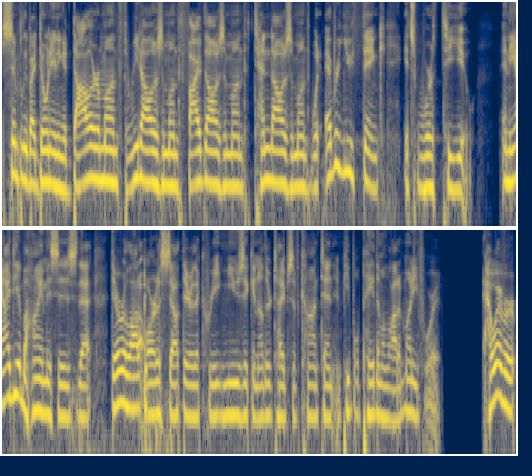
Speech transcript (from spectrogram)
simply by donating a dollar a month, $3 a month, $5 a month, $10 a month, whatever you think it's worth to you. And the idea behind this is that there are a lot of artists out there that create music and other types of content, and people pay them a lot of money for it. However,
